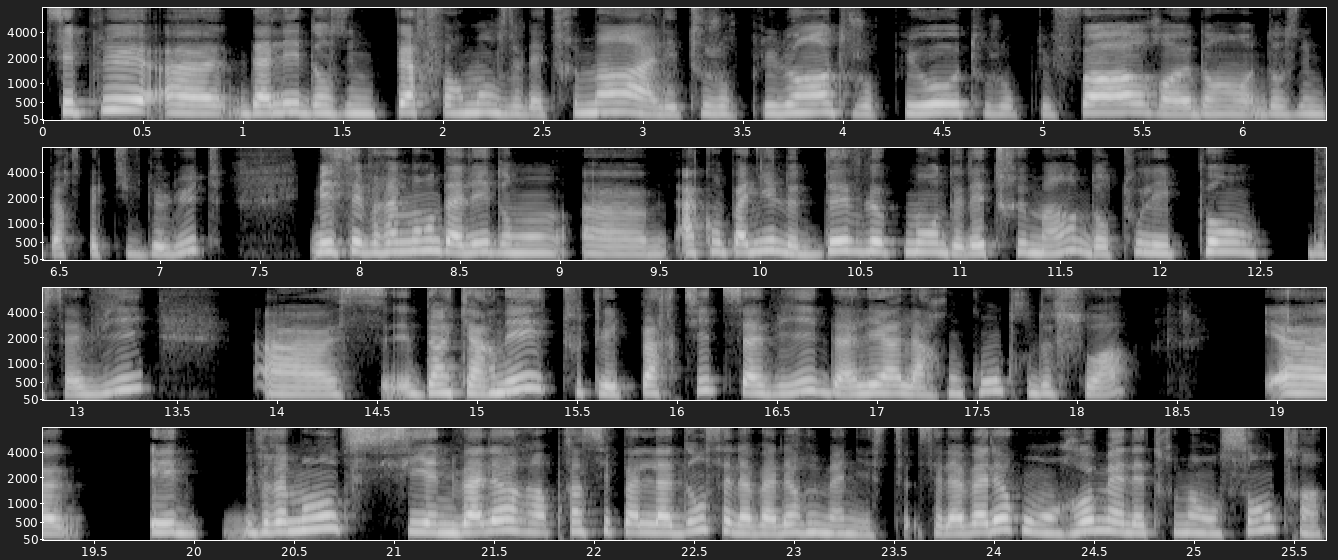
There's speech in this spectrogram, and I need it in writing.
c'est plus d'aller dans une performance de l'être humain, aller toujours plus loin, toujours plus haut, toujours plus fort, dans, une perspective de lutte, mais c'est vraiment d'aller accompagner le développement de l'être humain dans tous les pans de sa vie, d'incarner toutes les parties de sa vie, d'aller à la rencontre de soi. et vraiment, s'il y a une valeur hein, principale là-dedans, c'est la valeur humaniste. C'est la valeur où on remet l'être humain au centre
